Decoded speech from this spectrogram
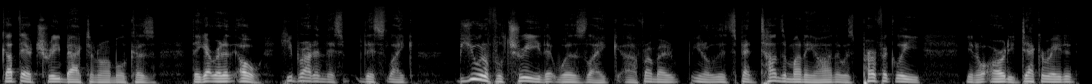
got their tree back to normal because they got rid of. Oh, he brought in this this like beautiful tree that was like uh, from a you know that spent tons of money on. That was perfectly you know already decorated,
